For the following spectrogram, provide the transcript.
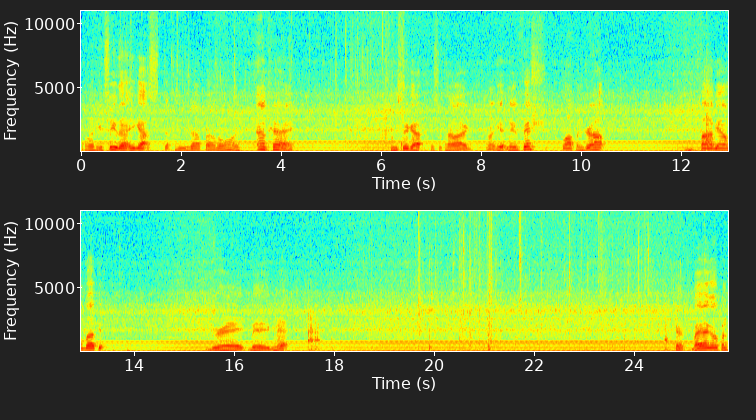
I don't know if you can see that. He got stuck. He's up out of the water. Okay. You still got, this is how I, I get new fish, Flop and drop. Five gallon bucket. Great big net. Got the bag open.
